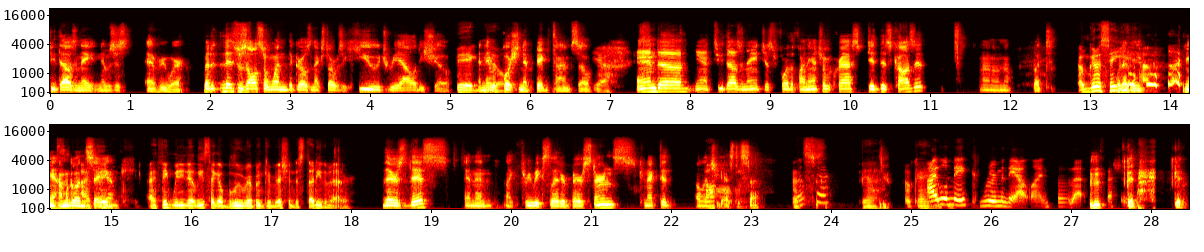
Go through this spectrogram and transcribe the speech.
2008, and it was just everywhere. But this was also when The Girls Next Door was a huge reality show, Big and they were pushing it big time. So, Yeah. and uh, yeah, 2008, just before the financial crash, did this cause it? I don't know, but I'm gonna say yeah. you- yeah, I'm gonna go ahead and I say yeah. I think we need at least like a blue ribbon commission to study the matter. There's this, and then like three weeks later, Bear Stearns connected. I'll let you guys Oh. decide. That's Okay. yeah. Okay. I will make room in the outline for that Mhm. Good. Good.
